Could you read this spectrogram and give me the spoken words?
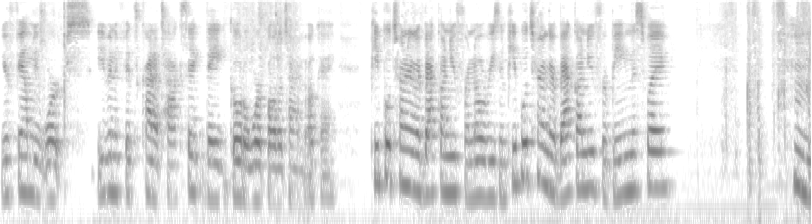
Your family works. Even if it's kind of toxic, they go to work all the time. Okay. People turning their back on you for no reason. People turn their back on you for being this way. Hmm.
